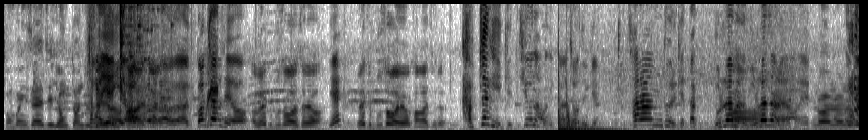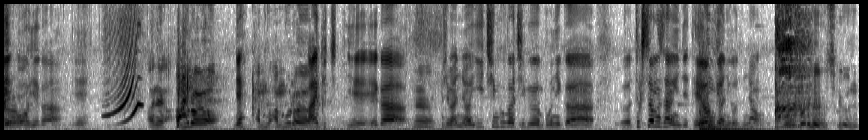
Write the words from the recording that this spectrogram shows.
동봉 인사해야지. 용돈 주세요. 잠깐만, 얘, 얘, 아, 아, 잠깐만, 아, 잠깐만, 꽉 잡으세요. 아, 왜 이렇게 무서워하세요? 예? 왜 이렇게 무서워해요, 강아지를? 갑자기 이렇게 튀어나오니까 저도 이렇게 사람도 이렇게 딱 놀라면 아. 놀라잖아요. 예. 일로 와, 일로 와, 어, 일로 얘, 와. 어, 얘가, 예. 아니, 안 물어요. 예? 안, 무- 안 물어요. 아이, 그, 예, 얘가 예. 잠시만요. 이 친구가 지금 보니까 어, 특성상 이제 대형견이거든요. 뭔 소리예요, 지금.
